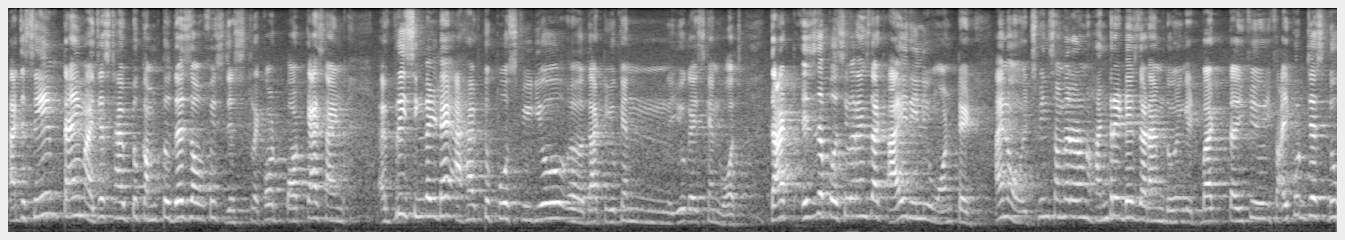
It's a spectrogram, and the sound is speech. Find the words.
At the same time i just have to come to this office just record podcast and every single day i have to post video uh, that you can you guys can watch that is the perseverance that I really wanted. I know it's been somewhere around 100 days that I'm doing it, but uh, if you if I could just do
